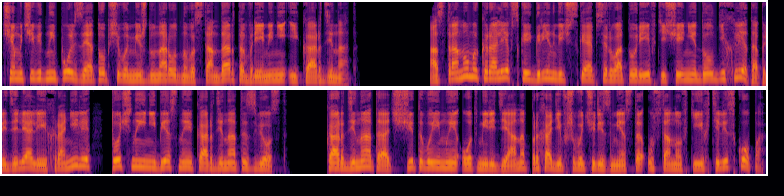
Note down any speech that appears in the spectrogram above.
чем очевидной пользой от общего международного стандарта времени и координат. Астрономы Королевской Гринвичской обсерватории в течение долгих лет определяли и хранили точные небесные координаты звезд, координаты, отсчитываемые от меридиана, проходившего через место установки их телескопа.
